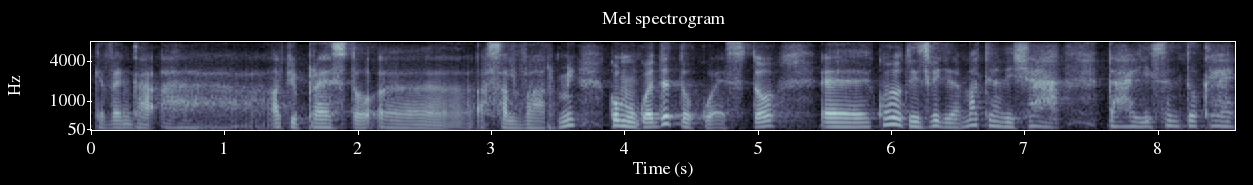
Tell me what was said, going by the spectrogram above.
che venga ah, al più presto eh, a salvarmi. Comunque, detto questo, eh, quando ti svegli la mattina dici, ah, dai, sento che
